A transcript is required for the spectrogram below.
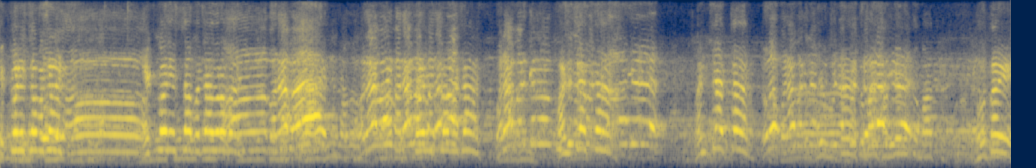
एक पचास एकोणीसशे पचास रुपये बराबर बराबर बराबर पचास बराबर करो पंच्याहत्तर. पंच्याहत्तर. बराबर तुम्हाला समजेल तो बात. होता है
